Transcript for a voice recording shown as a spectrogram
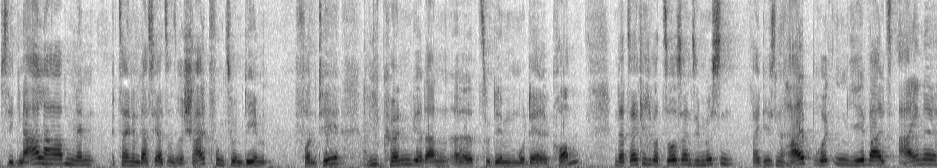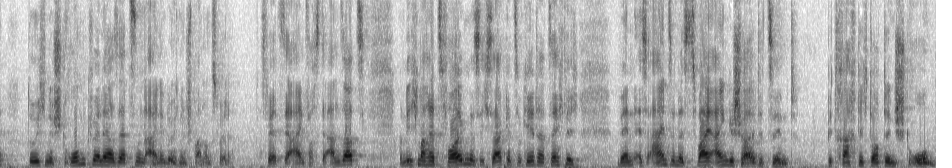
Signal haben, nennen, bezeichnen das hier als unsere Schaltfunktion dem von t, wie können wir dann äh, zu dem Modell kommen? Und tatsächlich wird es so sein, Sie müssen bei diesen Halbbrücken jeweils eine durch eine Stromquelle ersetzen und eine durch eine Spannungsquelle. Das wäre jetzt der einfachste Ansatz. Und ich mache jetzt folgendes: Ich sage jetzt, okay, tatsächlich, wenn S1 und S2 eingeschaltet sind, betrachte ich dort den Strom.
